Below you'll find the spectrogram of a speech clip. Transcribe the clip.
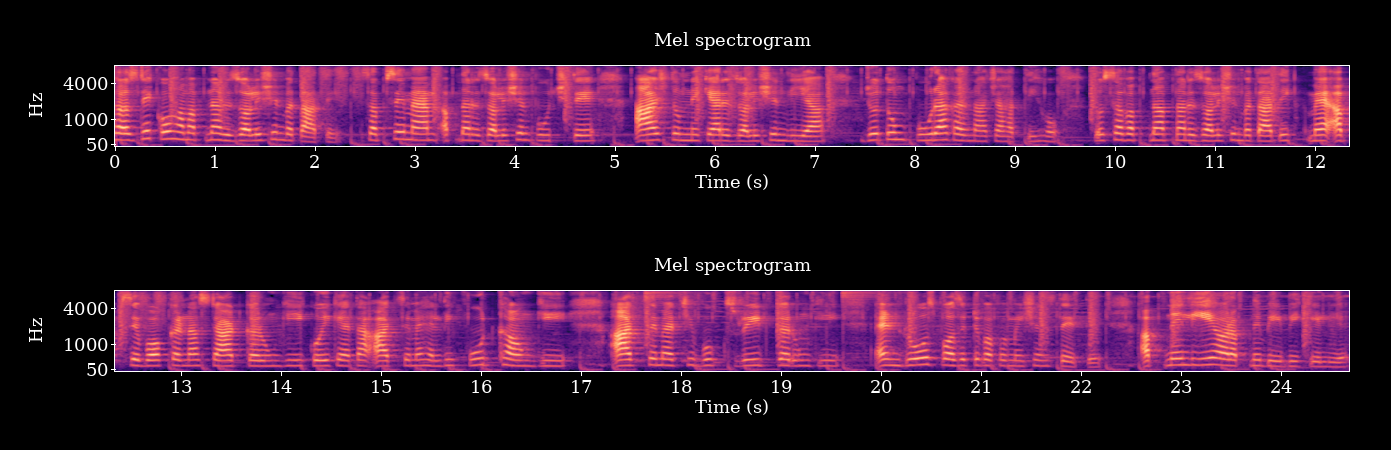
थर्सडे को हम अपना रिजोल्यूशन बताते। सबसे मैम अपना रिजोल्यूशन पूछते, आज तुमने क्या रिजोल्यूशन लिया जो तुम पूरा करना चाहती हो? तो सब अपना अपना रिजोल्यूशन बताते। मैं अब से वॉक करना स्टार्ट करूँगी। कोई कहता, आज से मैं हेल्दी फ़ूड खाऊँगी। आज से मैं अच्छी बुक्स रीड करूँगी। एंड रोज़ पॉजिटिव अफर्मेशंस देते, अपने लिए और अपने बेबी के लिए।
